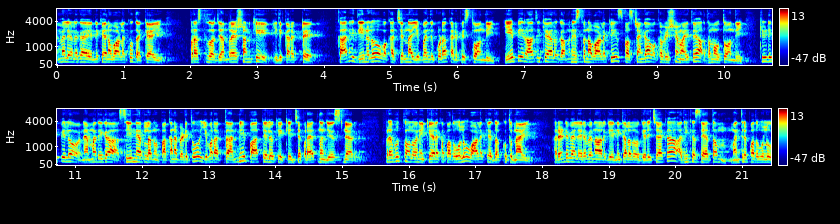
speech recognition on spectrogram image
ఎమ్మెల్యేలుగా ఎన్నికైన వాళ్ళకు దక్కాయి. ప్రస్తుత జనరేషన్కి ఇది కరెక్టే. కానీ దీనిలో ఒక చిన్న ఇబ్బంది కూడా కనిపిస్తోంది. ఏపీ రాజకీయాలు గమనిస్తున్న వాళ్ళకి స్పష్టంగా ఒక విషయం అయితే అర్థమవుతోంది. టీడీపీలో నెమ్మదిగా సీనియర్లను పక్కన పెడుతూ యువ రక్తాన్ని పార్టీలోకి ఎక్కించే ప్రయత్నం చేస్తున్నారు. ప్రభుత్వంలోని కీలక పదవులు వాళ్ళకే దక్కుతున్నాయి. రెండు వేల ఇరవై నాలుగు ఎన్నికలలో గెలిచాక అధిక శాతం మంత్రి పదవులు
